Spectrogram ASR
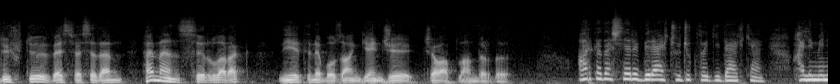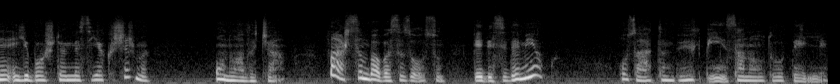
düştüğü vesveseden hemen sıyrılarak niyetini bozan genci cevaplandırdı. Arkadaşları birer çocukla giderken Halime'nin eli boş dönmesi yakışır mı? Onu alacağım. Varsın babasız olsun. Dedesi de mi yok? O zatın büyük bir insan olduğu belli.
